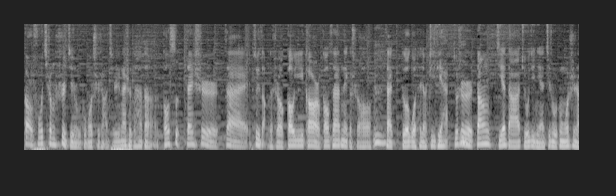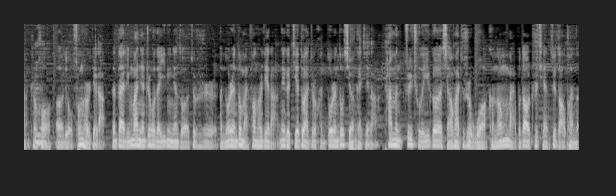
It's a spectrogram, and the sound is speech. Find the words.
高尔夫正式进入中国市场，其实应该是在它的高四，但是在最早的时候，高一、高二、高三那个时候，嗯在德国它叫 GTI，就是当捷达九几年进入中国市场之后，呃，有风头捷达。但在零八年之后，在一零年左右，就是很多人都买方头捷达，那个阶段就是很多人都喜欢开捷达。他们追求的一个想法就是，我可能买不到之前最早款的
